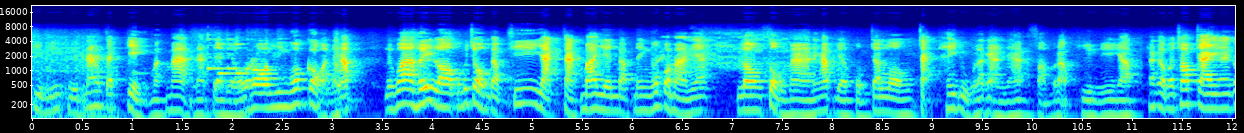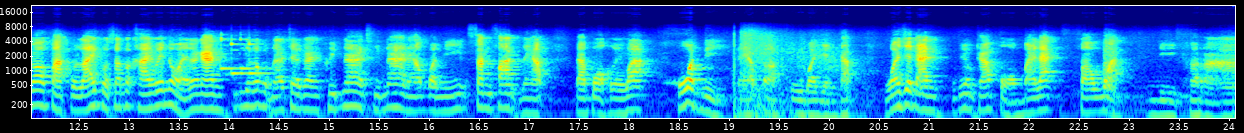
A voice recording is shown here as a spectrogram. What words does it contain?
ทีมนี้คือน่าจะเก่งมากๆนะแต่เดี๋ยวรอมีงบก่อนนะครับ หรือว่าเฮ้ยรอคุณผู้ชมแบบที่อยากจัดบาเยนแบบในงบประมาณเนี้ยลองส่งมานะครับ เดี๋ยวผมจะลองจัดให้ดูแล้วกันนะฮะสำหรับทีมนี้ครับ ถ้าเกิดว่าชอบใจยังไงก็ฝากกดไลค์กดซับสไครต์ไว้หน่อยแล้วกันนี่ก็ผมนะเจอกันคลิปหน้าทีมหน้านะครับ วันนี้สั้นๆนะครับ แต่บอกเลยว่าโคตรดีนะครับสำหรับครูบาเยนครับไว้เจอกันคุณผู้ชมครับผมไปแล้วสวัสดีครั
